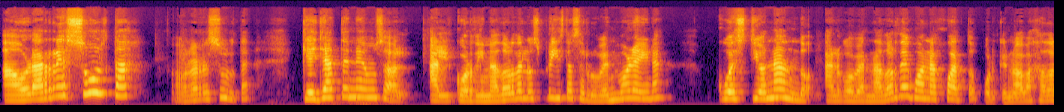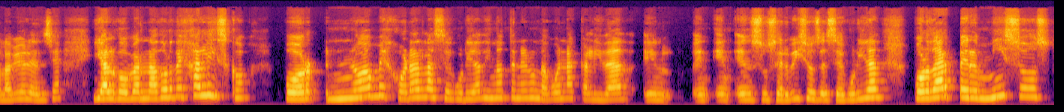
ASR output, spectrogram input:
Ahora resulta, ahora resulta que ya tenemos al, al coordinador de los priistas, Rubén Moreira, cuestionando al gobernador de Guanajuato porque no ha bajado la violencia y al gobernador de Jalisco por no mejorar la seguridad y no tener una buena calidad en, sus servicios de seguridad, por dar permisos.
